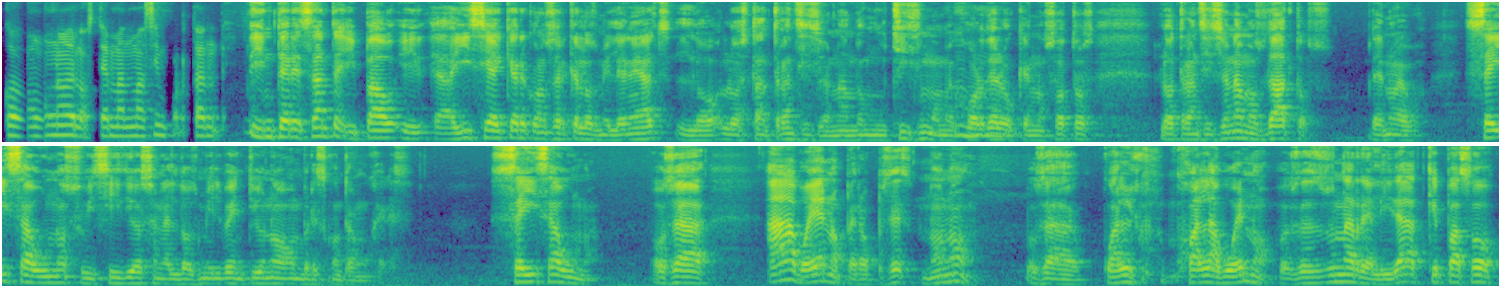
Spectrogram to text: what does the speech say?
como, uno de los temas más importantes. Interesante, y Pau, y ahí sí hay que reconocer que los millennials lo, lo están transicionando muchísimo mejor de lo que nosotros lo transicionamos. Datos, de nuevo, 6 a 1 suicidios en el 2021 hombres contra mujeres. 6 a 1. O sea, ah, bueno, pero pues es, no, no. O sea, ¿cuál, cuál la bueno? Pues es una realidad. ¿Qué pasó?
